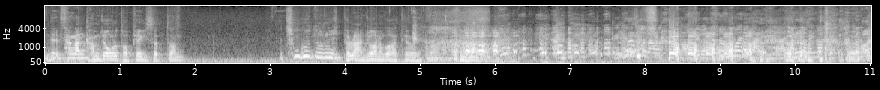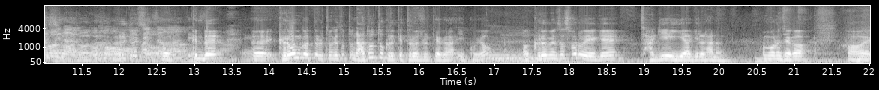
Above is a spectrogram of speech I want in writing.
내 상한 감정으로 덮여 있었던 친구들은 별로 안 좋아하는 것 같아요. 그러니까. 헤어지고 나면 아, 내가 너무 많이 맞나 이런 생각도 맞아, 맞아, 맞아, 맞아. 그럴 때 있어. 근데 있어요. 에, 그런 것들을 통해서 또 나도 또 그렇게 들어줄 때가 있고요. 어, 그러면서 서로에게 자기의 이야기를 하는. 한 번은 제가 어,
